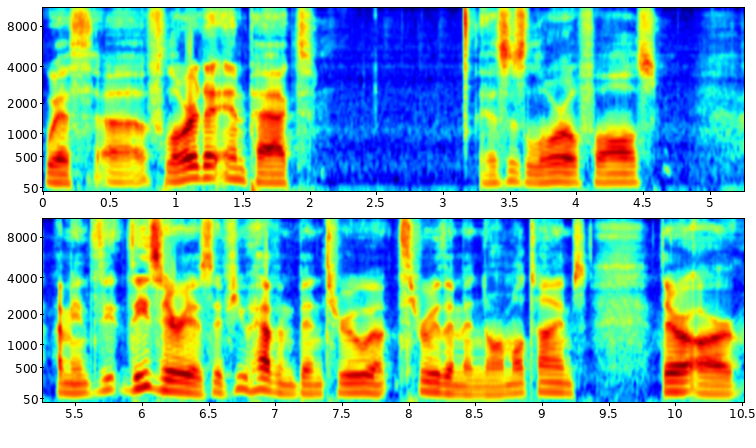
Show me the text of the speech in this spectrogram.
with uh, Florida impact. This is Laurel Falls. I mean, th- these areas, if you haven't been through uh, through them in normal times, there are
